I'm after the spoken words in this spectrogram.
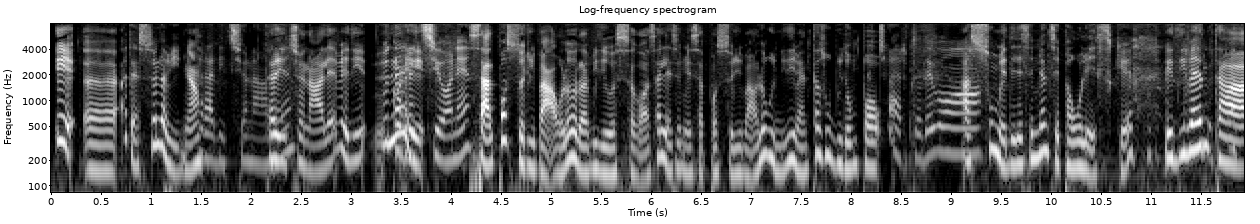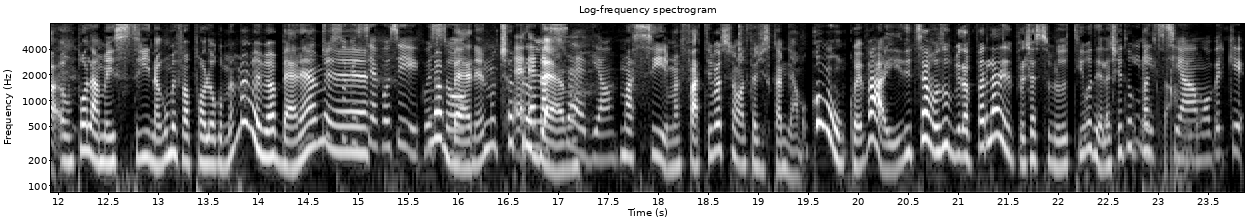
e eh, adesso Lavinia, Tradizionale. tradizionale, vedi, lei Correzione. sta al posto di Paolo, ora vedi questa cosa, lei si è messa al posto di Paolo, quindi diventa subito un po' Certo, devo... assume delle sembianze paolesche e diventa un po' la maestrina, come fa Paolo come me, va bene, a Giusto me- che sia così, questo va bene, non c'è è, è problema. la sedia. ma sì, ma infatti la prossima volta ci scambiamo. Comunque, vai, iniziamo subito a parlare del processo produttivo dell'aceto balsamico. Iniziamo perché,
